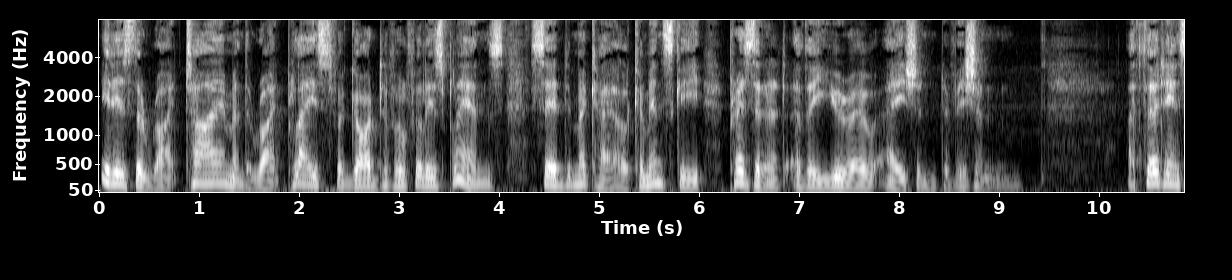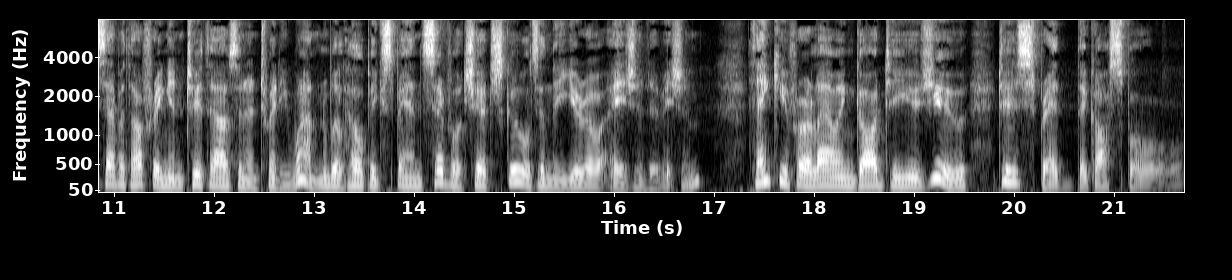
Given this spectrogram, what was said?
it is the right time and the right place for God to fulfill his plans, said Mikhail Kaminsky, president of the Euro-Asian Division. A 13th Sabbath offering in 2021 will help expand several church schools in the Euro-Asia division. Thank you for allowing God to use you to spread the gospel.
